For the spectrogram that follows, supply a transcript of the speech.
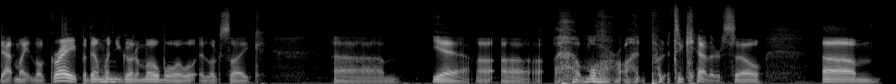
that might look great, but then when you go to mobile, it looks like um, yeah, uh, uh, a moron put it together. So, um,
